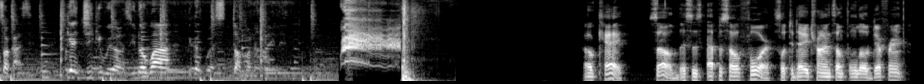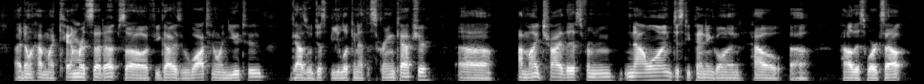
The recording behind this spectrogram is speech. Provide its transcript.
Suckers? Get jiggy with us. You know why? Because we're stuck on an island. Okay, so this is episode four. So today, trying something a little different. I don't have my camera set up, so if you guys are watching on YouTube, you guys will just be looking at the screen capture. Uh, I might try this from now on, just depending on how uh, how this works out.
